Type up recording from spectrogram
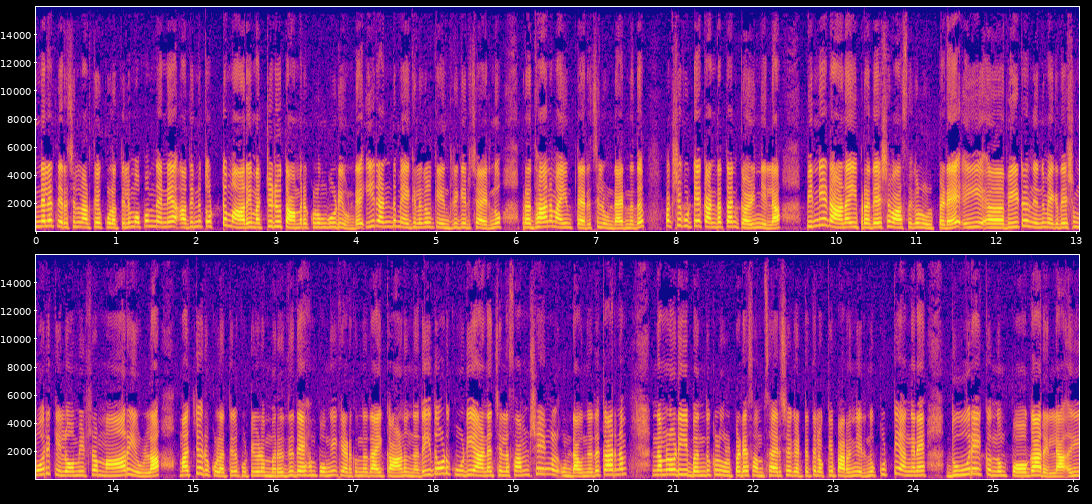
ഇന്നലെ തെരച്ചിൽ നടത്തിയ കുളത്തിലും ഒപ്പം തന്നെ അതിന് തൊട്ട് മാറി മറ്റൊരു താമരക്കുളം കൂടിയുണ്ട്. ഈ രണ്ട് മേഖലകൾ കേന്ദ്രീകരിച്ചായിരുന്നു പ്രധാനമായും തെരച്ചിൽ ഉണ്ടായിരുന്നത് പക്ഷെ കുട്ടിയെ കണ്ടെത്താൻ കഴിഞ്ഞില്ല. പിന്നീടാണ് ഈ പ്രദേശവാസികൾ ഉൾപ്പെടെ ഈ വീട്ടിൽ നിന്നും ഏകദേശം ഒരു കിലോമീറ്റർ മാറിയുള്ള മറ്റൊരു കുളത്തിൽ കുട്ടിയുടെ മൃതദേഹം പൊങ്ങിക്കിടക്കുന്നതായി കാണുന്നത്. ഇതോടുകൂടിയാണ് ചില സംശയങ്ങൾ ഉണ്ടാകുന്നത് കാരണം നമ്മളോട് ഈ ബന്ധുക്കൾ ഉൾപ്പെടെ സംസാരിച്ച ഘട്ടത്തിലൊക്കെ പറഞ്ഞിരുന്നു കുട്ടി അങ്ങനെ ദൂരേക്കൊന്നും പോകാറില്ല. ഈ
